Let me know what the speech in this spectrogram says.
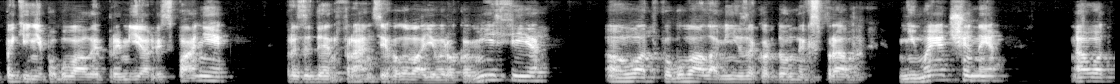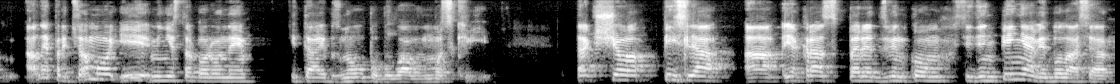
в Пекіні побували прем'єр Іспанії, президент Франції, голова Єврокомісії. От побувала міністр закордонних справ Німеччини. От, але при цьому і міністр оборони Китаю знову побував в Москві. Так що після, а якраз перед дзвінком Сі Цзіньпіня відбулася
